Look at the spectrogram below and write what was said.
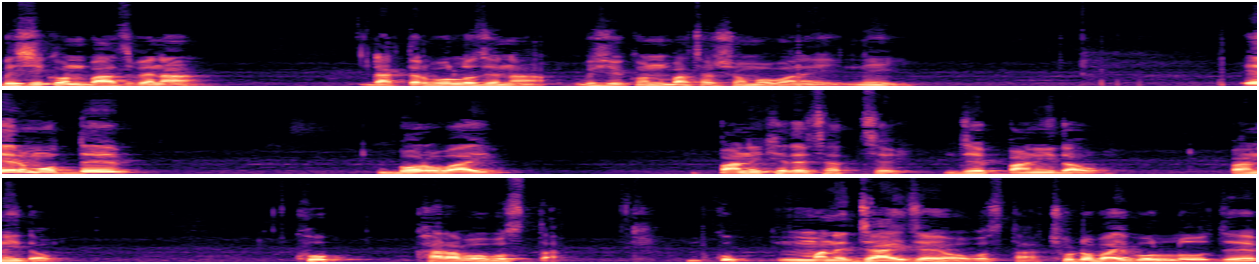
বেশিক্ষণ বাঁচবে না? ডাক্তার বলল যে, না, বেশিক্ষণ বাঁচার সম্ভাবনা নেই। নেই এর মধ্যে বড় ভাই পানি খেতে চাচ্ছে, যে, পানি দাও পানি দাও। খুব খারাপ অবস্থা, খুব মানে যায় যায় অবস্থা। ছোট ভাই বলল যে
